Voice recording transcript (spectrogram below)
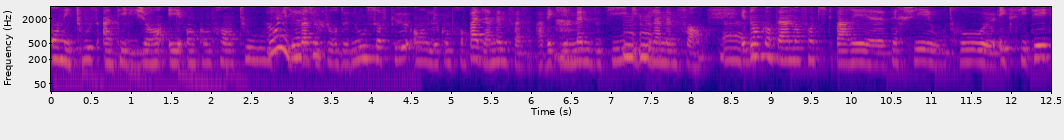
on est tous intelligents et on comprend tout Oui, ce qui se passe sûr. autour de nous, sauf que on ne le comprend pas de la même façon, avec les mêmes outils Mm, et sous mm. la même forme. Ah. Et donc, quand tu as un enfant qui te paraît euh, perché ou trop euh, excité,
